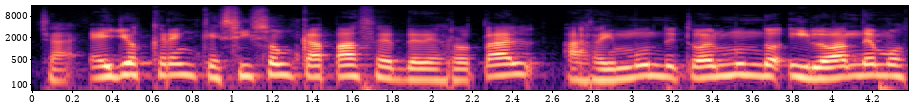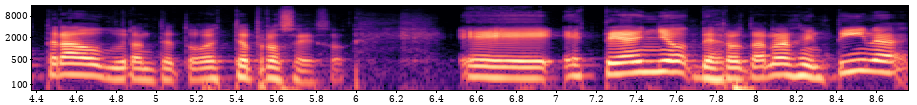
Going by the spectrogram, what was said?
O sea, ellos creen que sí son capaces de derrotar a Raimundo y todo el mundo y lo han demostrado durante todo este proceso. Eh, este año derrotaron a Argentina,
